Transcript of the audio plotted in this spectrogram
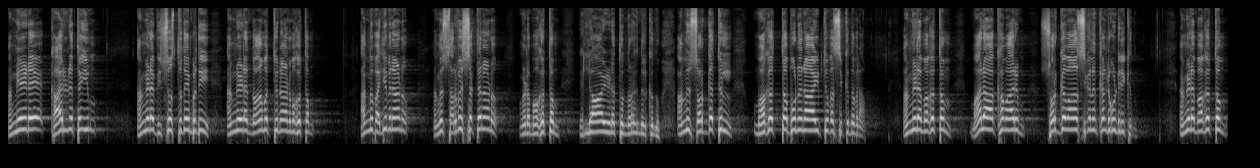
അങ്ങയുടെ കാരുണ്യത്തെയും അങ്ങയുടെ വിശ്വസ്തതയും പ്രതി അങ്ങയുടെ നാമത്തിനാണ് മഹത്വം. അങ്ങ് വലിയവനാണ് അങ്ങ് സർവശക്തനാണ്. അങ്ങയുടെ മഹത്വം എല്ലായിടത്തും നിറഞ്ഞു നിൽക്കുന്നു. അങ്ങ് സ്വർഗത്തിൽ മഹത്വപൂർണനായിട്ട് വസിക്കുന്നവനാണ്. അങ്ങയുടെ മഹത്വം മാലാഖമാരും സ്വർഗവാസികളും കണ്ടുകൊണ്ടിരിക്കുന്നു. അങ്ങയുടെ മഹത്വം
